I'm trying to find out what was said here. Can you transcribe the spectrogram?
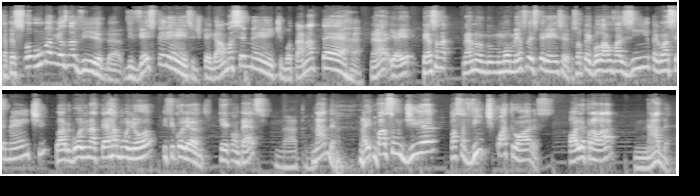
Se a pessoa, uma vez na vida, viver a experiência de pegar uma semente, botar na terra, né? E aí, pensa na, né, no, no, momento da experiência. A pessoa pegou lá um vasinho, pegou uma semente, largou ali na terra, molhou e fica olhando. O que acontece? Nada. Né? Nada. Aí passa um dia, passa 24 horas. Olha para lá, nada.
